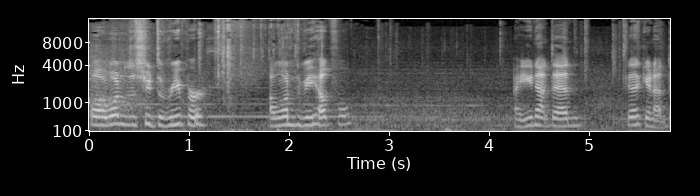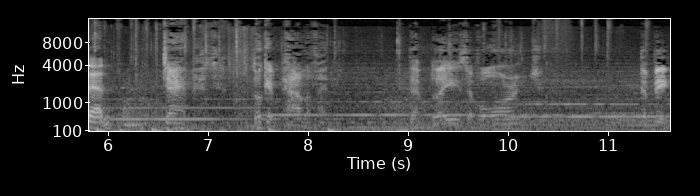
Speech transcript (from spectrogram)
Oh, I wanted to shoot the Reaper. I wanted to be helpful. Are you not dead? I feel like you're not dead. Damn it. Look at Palaven. That blaze of orange. The big...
